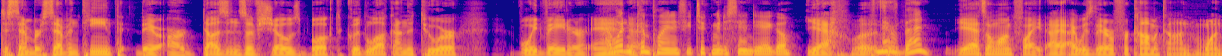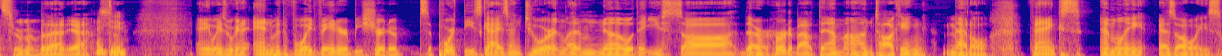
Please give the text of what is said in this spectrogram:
December 17th. There are dozens of shows booked. Good luck on the tour. Void Vader. And I wouldn't uh, complain if you took me to San Diego. yeah, well, I've it's never a, been. yeah, it's a long flight. I, I was there for Comic Con once. Remember that? Yeah, I So- do. Anyways, we're going to end with Void Vader. Be sure to support these guys on tour and let them know that you saw or heard about them on Talking Metal. Thanks, Emily, as always.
